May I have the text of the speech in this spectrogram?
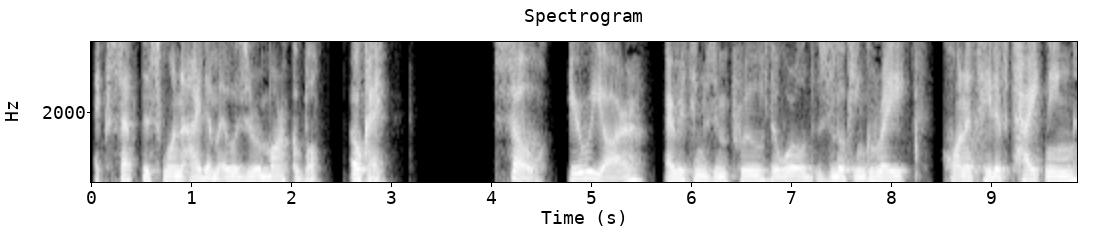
except this one item. It was remarkable. Okay. So here we are. Everything's improved. The world is looking great. Quantitative tightening.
